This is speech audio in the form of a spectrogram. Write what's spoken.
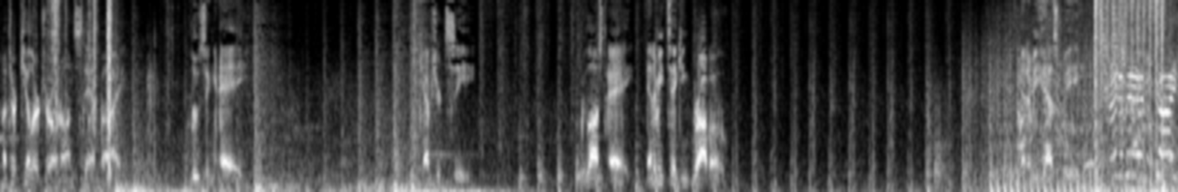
Hunter killer drone on standby. Losing A. Captured C. We lost A. Enemy taking Bravo. Enemy has B. Enemy inside!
